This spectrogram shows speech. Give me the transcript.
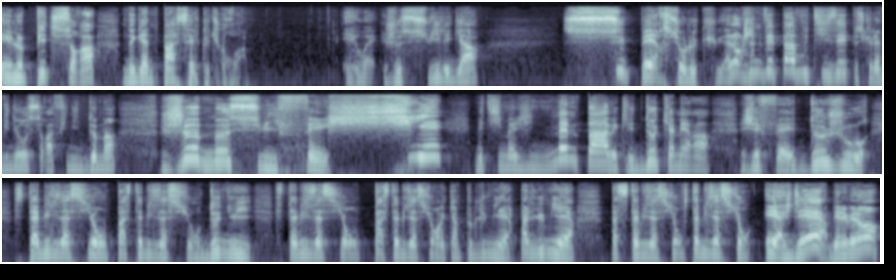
Et le pitch sera ne gagne pas celle que tu crois. Et ouais, je suis les gars super sur le cul. Alors je ne vais pas vous teaser parce la vidéo sera finie demain. Je me suis fait chier. Mais t'imagines même pas avec les deux caméras. J'ai fait deux jours, stabilisation, pas stabilisation, de nuit, stabilisation, pas stabilisation avec un peu de lumière, pas de lumière, pas de stabilisation, stabilisation et HDR, bien évidemment,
